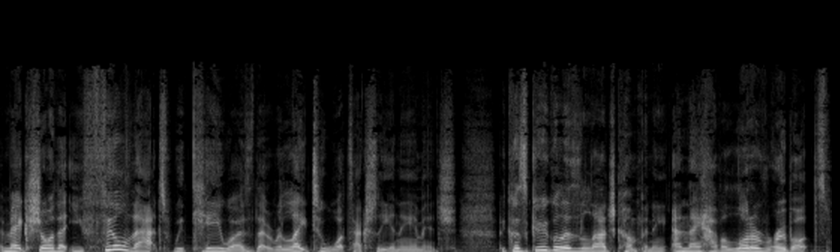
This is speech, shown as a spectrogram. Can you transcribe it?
and make sure that you fill that with keywords that relate to what's actually in the image. Because Google is a large company and they have a lot of robots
